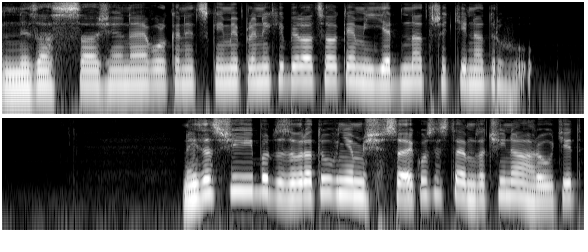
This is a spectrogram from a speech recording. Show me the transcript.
nezasažené vulkanickými plyny chyběla celkem jedna třetina druhů. Nejzasší bod zvratu, v němž se ekosystém začíná hroutit,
